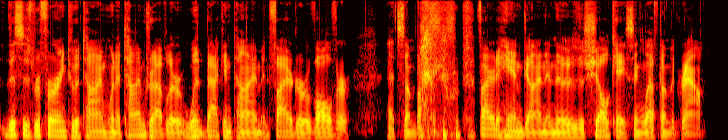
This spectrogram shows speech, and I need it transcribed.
this is referring to a time when a time traveler went back in time and fired a revolver at somebody, fired a handgun, and there was a shell casing left on the ground,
